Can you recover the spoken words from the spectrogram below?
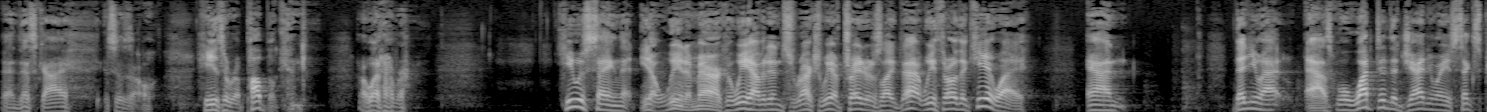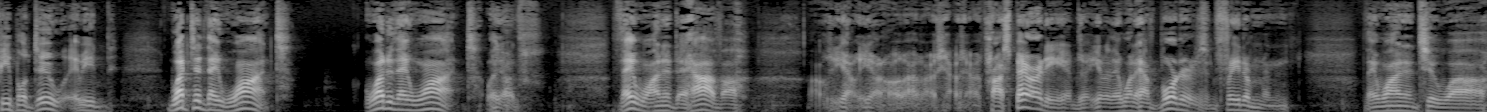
and this guy he says, "Oh, he's a Republican," or whatever. He was saying that you know we in America we have an insurrection, we have traitors like that, we throw the key away, and then you ask, well, what did the January 6 people do? I mean, what did they want? What do they want? They wanted to have a, you know, you know, prosperity, and you know, they want to have borders and freedom, and they wanted to, uh,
